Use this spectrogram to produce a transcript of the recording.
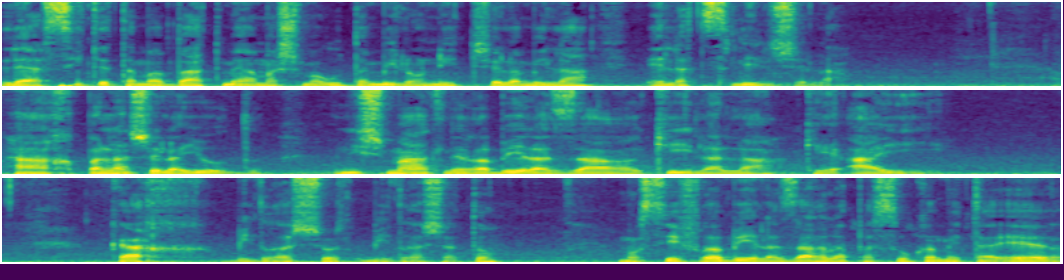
להסיט את המבט מהמשמעות המילונית של המילה אל הצליל שלה. ההכפלה של היוד נשמעת לרבי אלעזר כהיללה, כאי. כך בדרשות, בדרשתו מוסיף רבי אלעזר לפסוק המתאר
